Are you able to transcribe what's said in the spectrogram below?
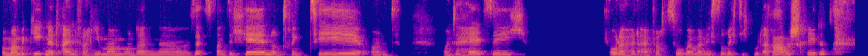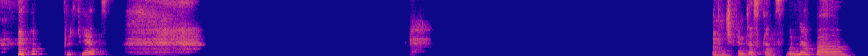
Und man begegnet einfach jemandem und dann äh, setzt man sich hin und trinkt Tee und unterhält sich oder hört einfach zu, wenn man nicht so richtig gut Arabisch redet bis jetzt. Ich finde das ganz wunderbar,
